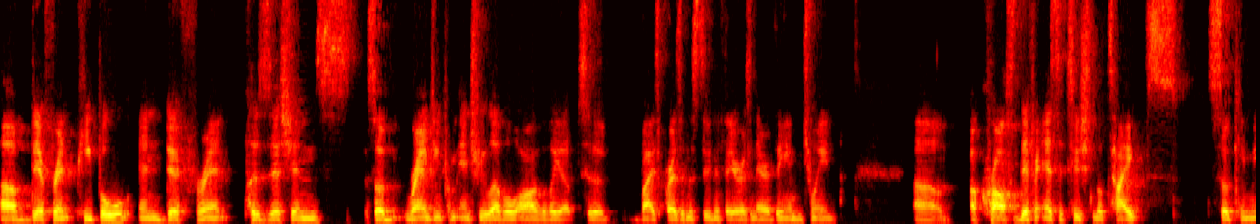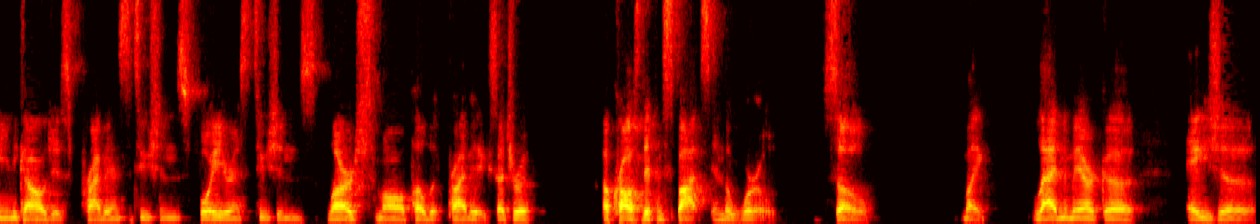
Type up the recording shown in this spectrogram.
of different people in different positions. So ranging from entry level all the way up to vice president of student affairs and everything in between um, across different institutional types. So community colleges, private institutions, four-year institutions, large, small, public, private, etc. across different spots in the world. So like Latin America, Asia,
